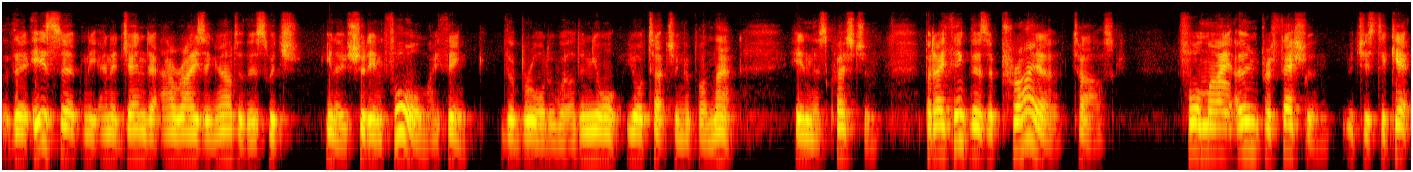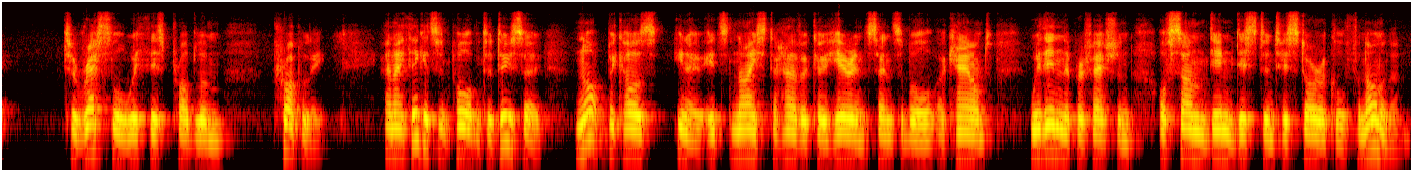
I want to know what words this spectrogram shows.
There is certainly an agenda arising out of this which you know, should inform, I think, the broader world, and you're, you're touching upon that in this question. But I think there's a prior task for my own profession, which is to get to wrestle with this problem properly. And I think it's important to do so not because you know it's nice to have a coherent, sensible account within the profession of some dim, distant historical phenomenon,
